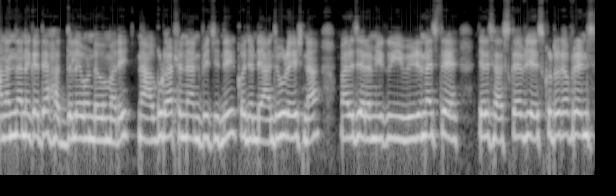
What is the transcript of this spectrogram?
ఆనందానికి అయితే హద్దులే ఉండవు మరి. నాకు కూడా అట్లనే అనిపించింది. కొంచెం డ్యాన్స్ కూడా వేసిన. మరి జర మీకు ఈ వీడియో నచ్చితే జర సబ్స్క్రైబ్ చేసుకుంటారుగా ఫ్రెండ్స్.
